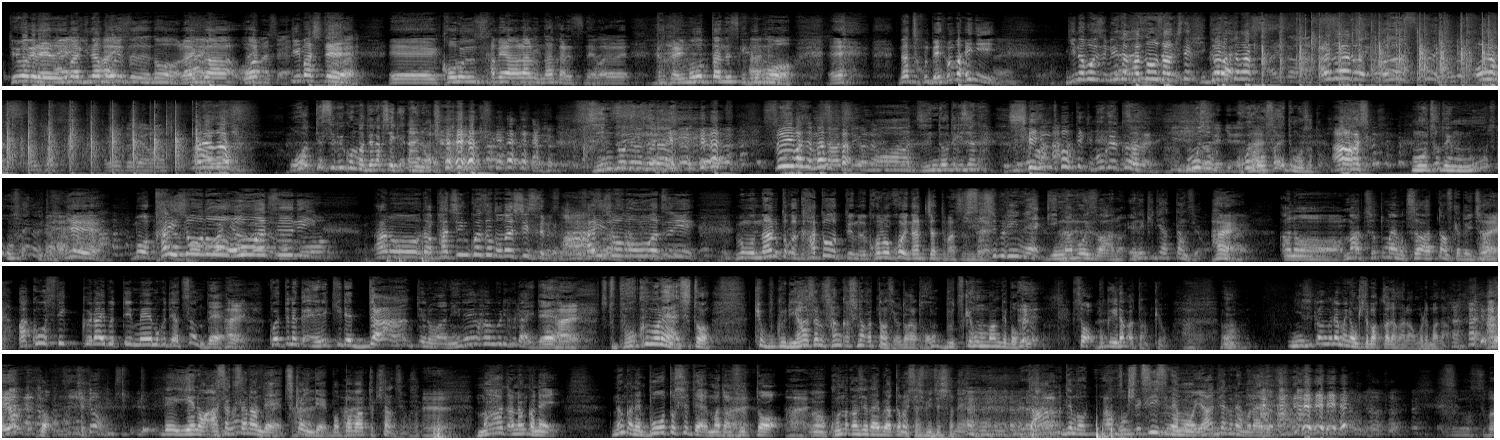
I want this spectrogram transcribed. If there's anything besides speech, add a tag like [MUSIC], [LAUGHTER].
す！というわけで、はい。今ギナボーイズのライブが終わりまして、はいえー興奮冷めやらぬ中ですね、我々楽屋に戻ったんですけれども、えーなんと目の前に、ギナボーイズ皆さん和夫さん来てくださってます。ありがとうございます。ありがとうございますありがとうございます。ありがとうございます。ありがとうございます終わってすぐこんな出なくちゃいけないの？[LAUGHS] 人道的じゃない。すいませんまさか。もう人道的じゃない。振動的。もう一回もうちょっと声抑えてもうちょっと。ああしもうちょっと今もうちょっと抑えないと。いやいやもう会場の音圧にあのだからパチンコ屋さんと同じシステムです会場の音圧にもうなんとか勝とうっていうのでこの声になっちゃってますんで。久しぶりにね銀杏ボーイズはあのエレキでやったんですよ。はい。あのーまあちょっと前もツアーあったんですけど一応、はい。アコースティックライブっていう名目でやってたんで、はい。こうやってなんかエレキでダーンっていうのは2年半ぶりぐらいで、はい。ちょっと僕もねちょっと今日僕リハーサル参加しなかったんですよ。だからぶっつけ本番で僕。そう僕いなかったの今日、うん2時間ぐらい前に起きたばっかだから俺まだ。そう。そうで家の浅草なんで近いんでバッババッと来たんですよ、まだなんかねなんかねぼーっとしててまだずっと、はい。うん、こんな感じでライブやったの久しぶりでしたね。だでもあきついですねもう。やりたくないもんライブ。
